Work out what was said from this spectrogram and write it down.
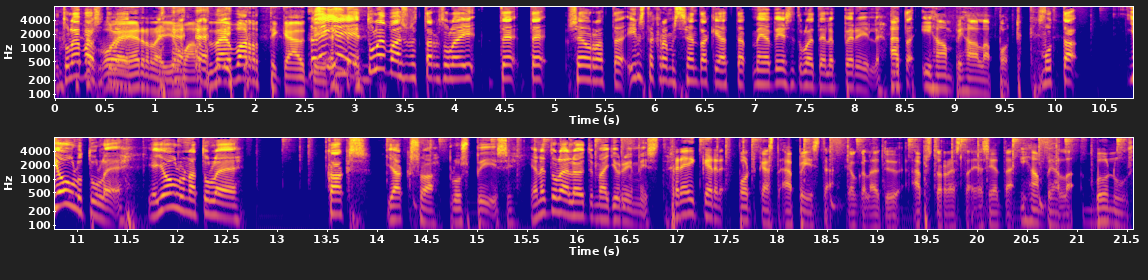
Niin tulevaisuus Voi tulee... herran jumala, tätä jo vartti No käytiin. ei, ei, ei. Tulevaisuudessa tar- tulee, te, te seuraatte Instagramissa sen takia, että meidän viesti tulee teille perille. At Mutta, ihan pihalla podcast. mutta joulu tulee ja jouluna tulee kaksi jaksoa plus biisi. Ja ne tulee löytymään Jyrimistä. Breaker podcast-appista, jonka löytyy App Storesta ja sieltä ihan pihalla bonus.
